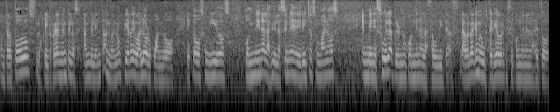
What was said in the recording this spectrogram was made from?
contra todos los que realmente los están violentando. No pierde valor cuando Estados Unidos condena las violaciones de derechos humanos en Venezuela, pero no condena las sauditas. La verdad que me gustaría ver que se condenen las de todos.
